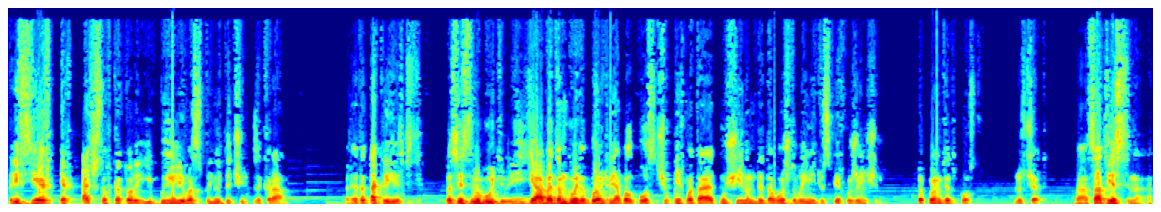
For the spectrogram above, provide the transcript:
при всех тех качествах, которые и были восприняты через экран. Это так и есть. То есть, если вы будете... Я об этом говорил. Помните, у меня был пост, чего не хватает мужчинам для того, чтобы иметь успех у женщин? Кто помнит этот пост? Плюс чат. Да? Соответственно,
